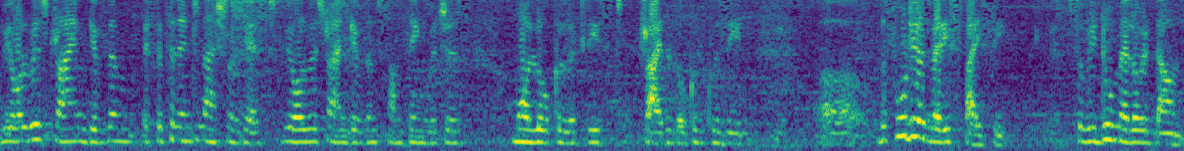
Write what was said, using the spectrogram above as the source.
We always try and give them, if it's an international guest, we always try and give them something which is more local, at least try the local cuisine. Uh, the food here is very spicy, so we do mellow it down.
